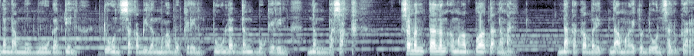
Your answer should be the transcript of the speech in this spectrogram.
na namumugad din doon sa kabilang mga bukirin tulad ng bukirin ng basak. Samantalang ang mga bata naman, nakakabalik na ang mga ito doon sa lugar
